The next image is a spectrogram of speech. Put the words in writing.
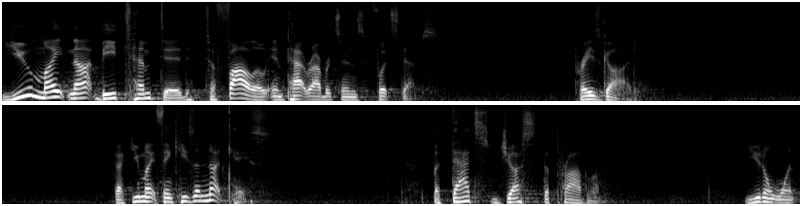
you might not be tempted to follow in Pat Robertson's footsteps. Praise God. In fact, you might think he's a nutcase. But that's just the problem. You don't want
